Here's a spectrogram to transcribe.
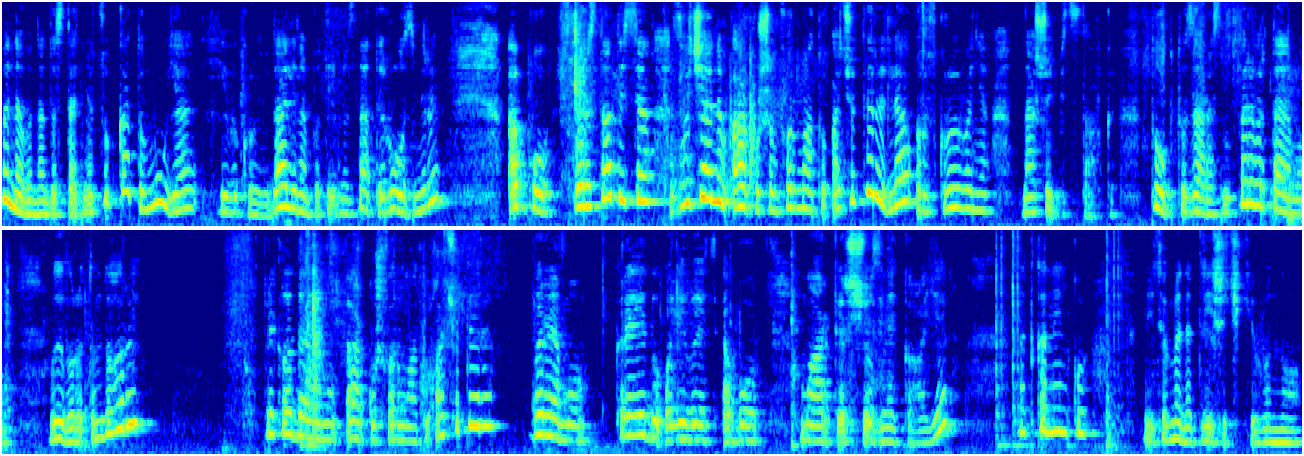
Мене вона достатньо цупка, тому я її викрою. Далі нам потрібно знати розміри або скористатися звичайним аркушем формату А4 для розкроювання нашої підставки. Тобто зараз ми перевертаємо виворотом догори, прикладаємо аркуш формату А4, беремо крейду, олівець або маркер, що зникає на тканинку. Дивіться, в мене трішечки воно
